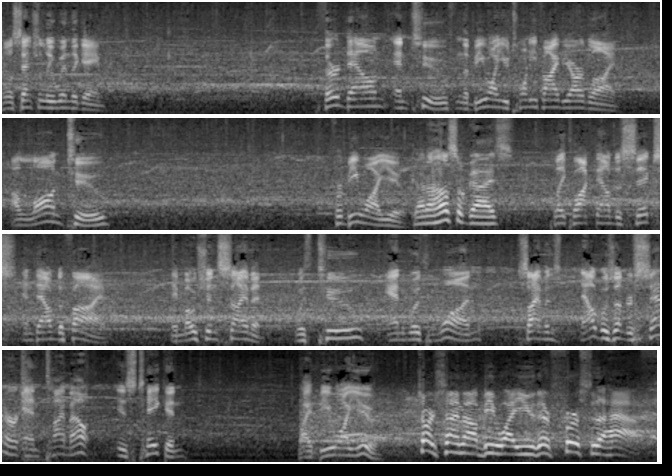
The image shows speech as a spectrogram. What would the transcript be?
will essentially win the game. Third down and two from the BYU 25 yard line. A long two for BYU. Got to hustle, guys. Play clock down to six and down to five. They motion Simon with two and with one. Simons now goes under center, and timeout is taken by BYU. Charge timeout, BYU. They're first of the half.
